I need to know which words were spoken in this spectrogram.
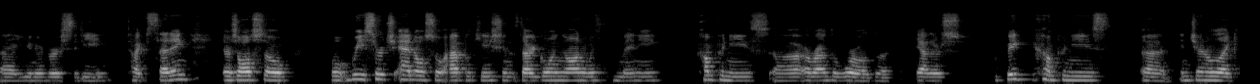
a university type setting. There's also well, research and also applications that are going on with many companies uh, around the world. yeah, there's big companies uh, in general, like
